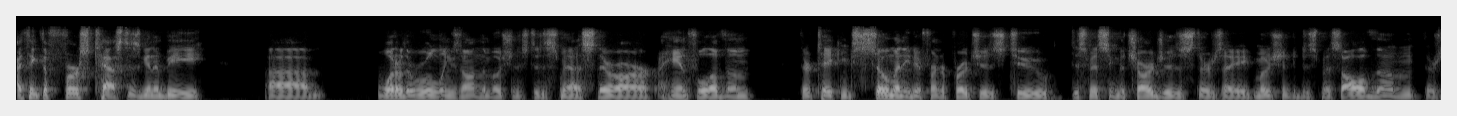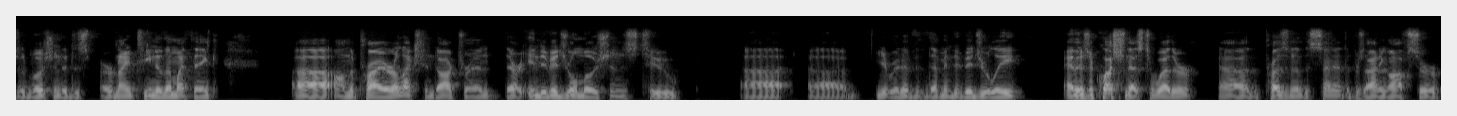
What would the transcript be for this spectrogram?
I think the first test is going to be um, what are the rulings on the motions to dismiss? There are a handful of them. They're taking so many different approaches to dismissing the charges. There's a motion to dismiss all of them. There's a motion to dis or 19 of them, I think uh, on the prior election doctrine. There are individual motions to uh, uh, get rid of them individually. And there's a question as to whether uh, the president of the Senate, the presiding officer,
